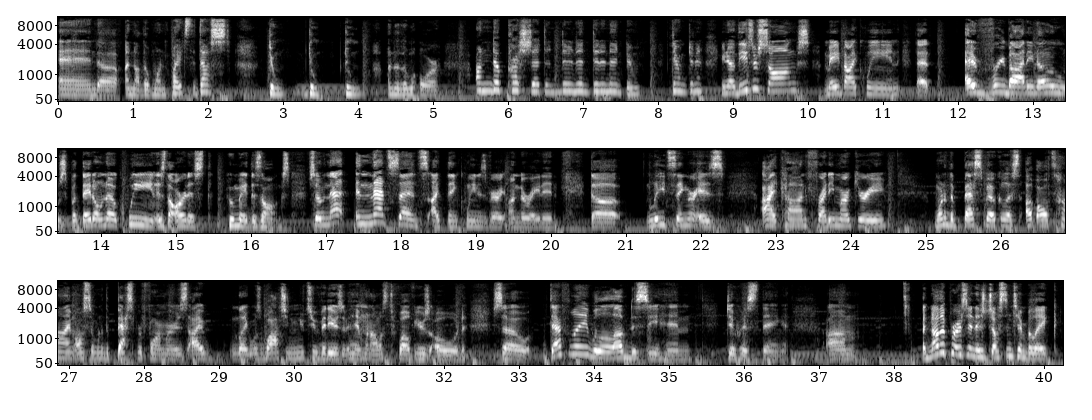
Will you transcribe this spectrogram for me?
and uh, another one bites the dust. Doom, doom, doom. Another one, or Under Pressure. Dun, dun, dun, dun, dun, dun, dun. You know, these are songs made by Queen that everybody knows, but they don't know Queen is the artist who made the songs. So in that in that sense, I think Queen is very underrated. The lead singer is icon Freddie Mercury, one of the best vocalists of all time, also one of the best performers. I like was watching YouTube videos of him when I was 12 years old. So definitely would love to see him do his thing. Um, another person is Justin Timberlake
